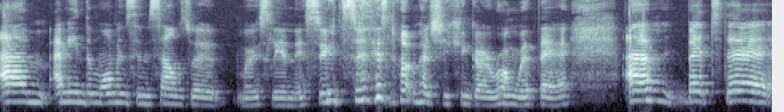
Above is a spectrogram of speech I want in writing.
um, I mean, the Mormons themselves were mostly in their suits, so there's not much you can go wrong with there. Um, but the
